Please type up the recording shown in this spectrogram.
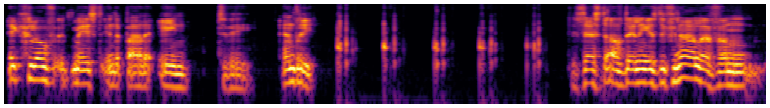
Ik geloof het meest in de paarden 1, 2 en 3. De zesde afdeling is de finale van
